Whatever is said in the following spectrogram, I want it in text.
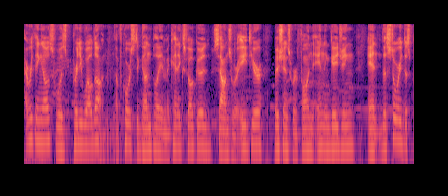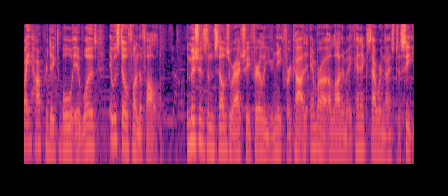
everything else was pretty well done. Of course the gunplay and mechanics felt good, sounds were A tier, missions were fun and engaging, and the story despite how predictable it was, it was still fun to follow. The missions themselves were actually fairly unique for COD and brought a lot of mechanics that were nice to see.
